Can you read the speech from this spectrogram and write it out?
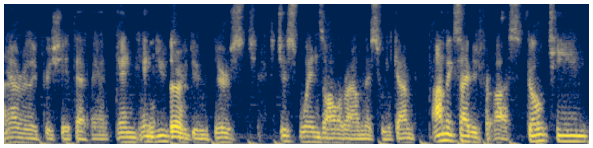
I really appreciate that, man. And and you Sure. too, dude. There's just wins all around this week. I'm I'm excited for us. Go team,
